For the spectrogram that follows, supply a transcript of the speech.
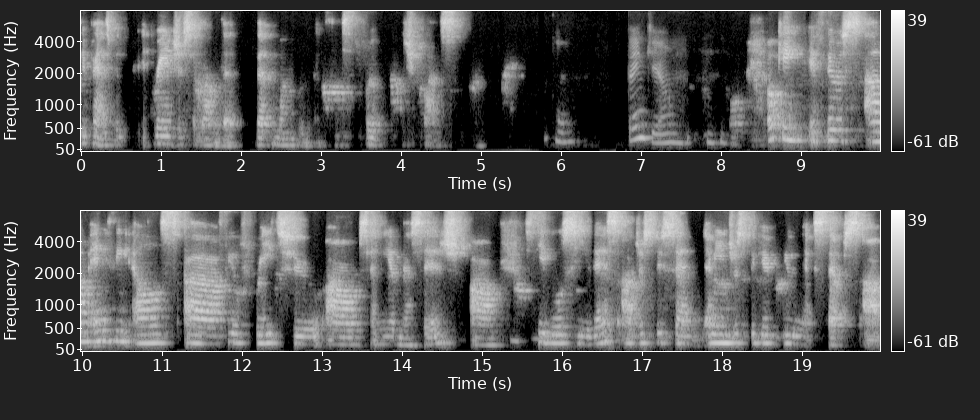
depends, but it ranges around that, that number at least for each class. Okay. Thank you. Okay, if there's um, anything else, uh, feel free to um, send me a message. Um, Steve will see this. Uh, just to send, I mean, just to give you next steps. Uh,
